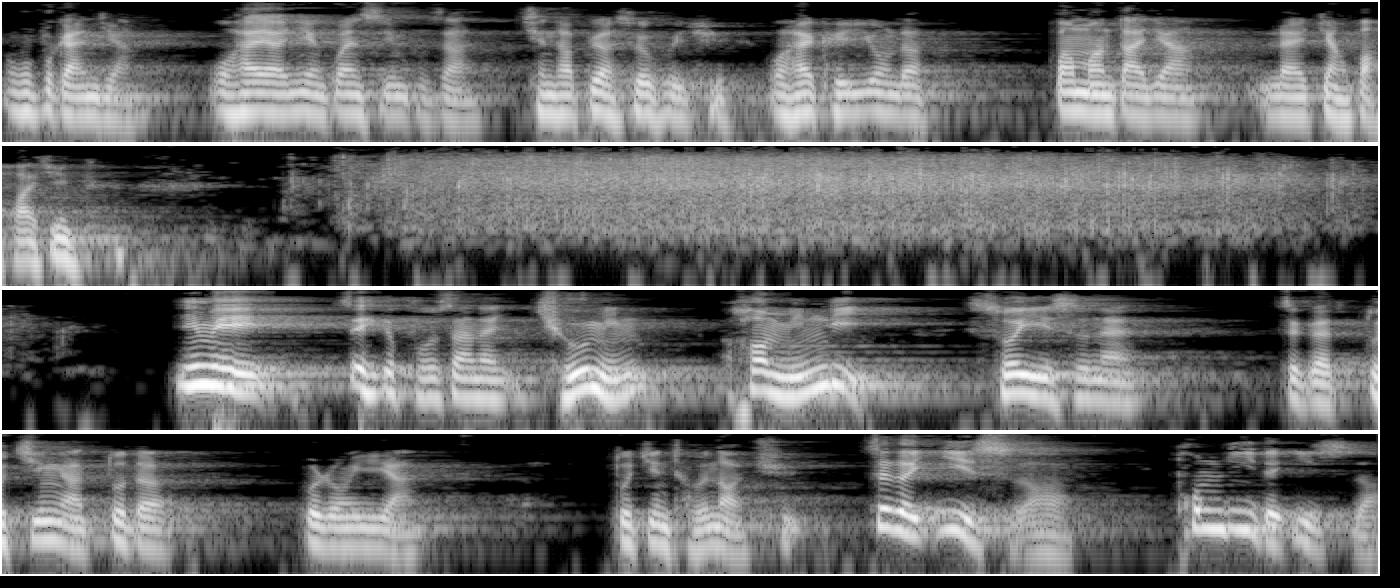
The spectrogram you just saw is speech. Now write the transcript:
我不敢讲，我还要念观世音菩萨，请他不要收回去，我还可以用到帮忙大家来讲《法华经》，因为这个菩萨呢求名好名利，所以是呢这个读经啊读的不容易啊，读进头脑去，这个意思啊。通力的意思啊，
